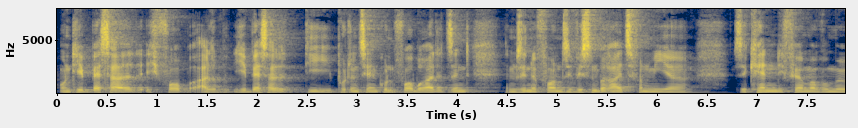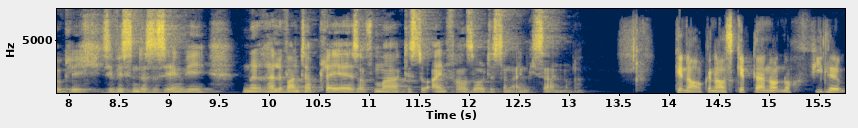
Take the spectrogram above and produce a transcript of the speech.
und je besser ich vor, also je besser die potenziellen Kunden vorbereitet sind, im Sinne von, sie wissen bereits von mir, sie kennen die Firma womöglich, sie wissen, dass es irgendwie ein relevanter Player ist auf dem Markt, desto einfacher sollte es dann eigentlich sein, oder? Genau, genau. Es gibt da noch, noch viele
